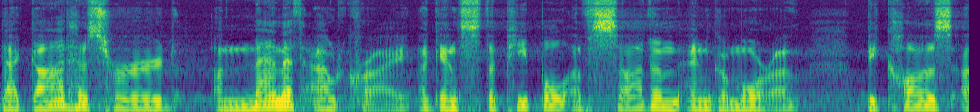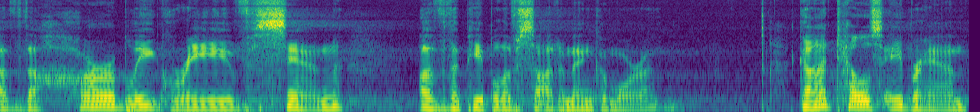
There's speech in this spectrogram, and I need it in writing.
that God has heard a mammoth outcry against the people of Sodom and Gomorrah because of the horribly grave sin of the people of Sodom and Gomorrah. God tells Abraham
